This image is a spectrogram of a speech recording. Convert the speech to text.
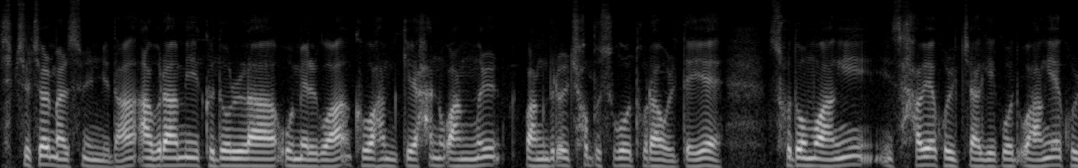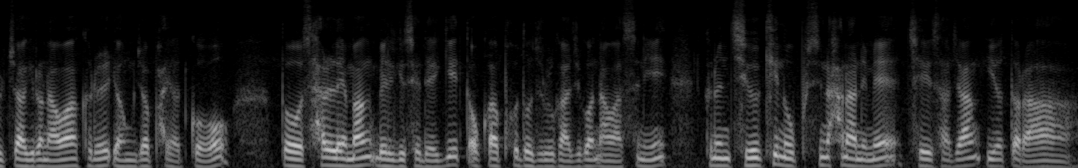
17절 말씀입니다. 아브라함이 그돌라 오멜과 그와 함께 한 왕을 왕들을 쳐부수고 돌아올 때에 소돔 왕이 사회 골짜기 곧 왕의 골짜기로 나와 그를 영접하였고 또왕 멜기세덱이 떡과 포도주를 가지고 나왔으니 그는 지극히 높으신 하나님의 제사장이었더라.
